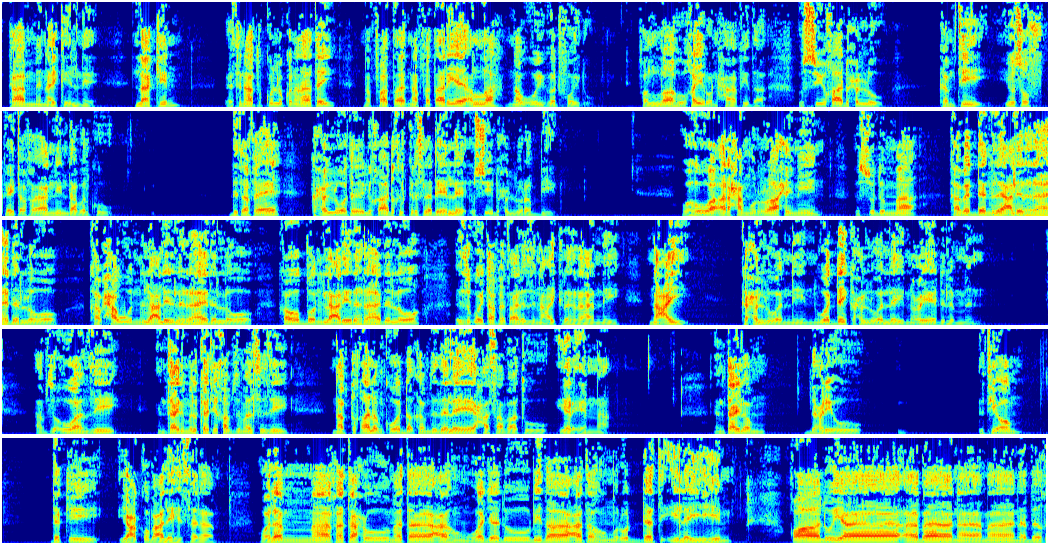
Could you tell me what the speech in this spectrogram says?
ክኣምን ኣይክእልንየ ላኪን እቲ ናቱ ኩሉ ኩነታተይ ናብ ፈጣሪየ ኣላህ ናብኡ ይገድፎ ኢሉ ላሁ ኸይሩ ሓፊዛ እሱዩ ከዓ ድሕሉ ከምቲ ዩሱፍ ከይጠፈኣኒ እንዳበልኩ ድጠፈአ ክሕልዎ ተደልዩ ከዓ ድክልክል ስለ ደየለ እሱዩ ድሕሉ ረቢ ወሁወ ኣርሓሙ ራሒሚን እሱ ድማ ካብ ኣደ ንላዕሊ ርህራሀ ደለዎ ካብ ሓውን ንላዕሊ ርህራሀ ደለዎ ካብ ኣቦ ንላዕሊ ርህራሀ ደለዎ እዚ ጎይታ ፈጣሪ እዚ ንዓይ ክርህርሃኒ ንዓይ ክሕልወኒ ንወደይ ክሕልወለይ ንዑ እየ ድልምን ኣብዚ እዋን እዚ እንታይ ንምልከት ዩ ካብዚ መልሲ እዚ ናብቲ ቃለም ክወድቕ ከም ዝደለየ ሓሳባቱ የርእየና እንታይ ኢሎም ድሕሪኡ እቲኦም ደቂ ያዕቁብ ዓለይህ ሰላም ወለማ ፈታሑ መታዕሁም ወጀዱ ብዳዓተሁም ሩደት ኢለይህም ቃሉ ያ ኣባና ማ ነብቒ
